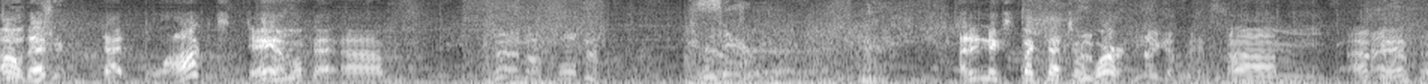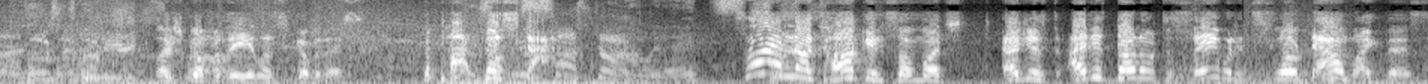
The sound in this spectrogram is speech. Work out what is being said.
Oh, that that blocked? Damn. Okay. Um, I didn't expect that to work. Um, okay. Let's go for the. Let's go for this. The pot buster. Buster! Sorry, I'm not talking so much. I just, I just don't know what to say when it's slowed down like this.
